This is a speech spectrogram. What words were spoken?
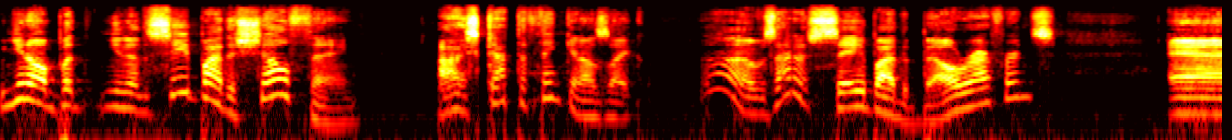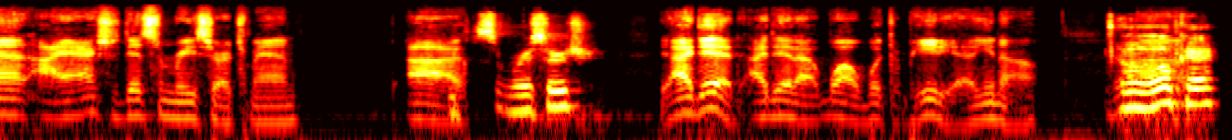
you know, but you know, the Saved by the Shell thing. I just got to thinking. I was like, oh, was that a Saved by the Bell reference? And I actually did some research, man. Uh, Some research. I did. I did. Uh, well, Wikipedia, you know, Oh, okay.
